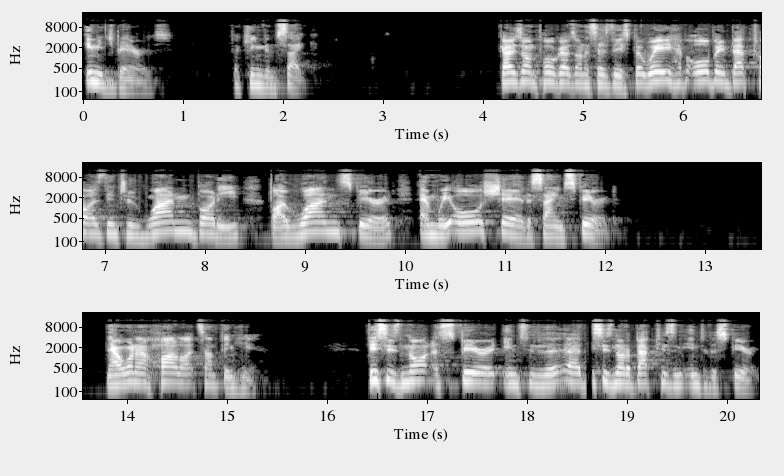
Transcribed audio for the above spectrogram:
Image bearers for kingdom's sake. Goes on, Paul goes on and says this, but we have all been baptized into one body by one spirit and we all share the same spirit. Now I want to highlight something here. This is not a spirit into the, uh, this is not a baptism into the spirit,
